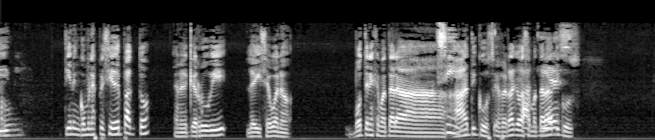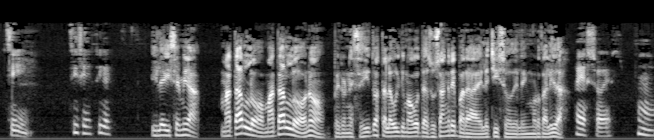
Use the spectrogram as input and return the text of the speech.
Ruby. tienen como una especie de pacto en el que Ruby le dice, bueno, vos tenés que matar a, Sí. a Atticus, ¿es verdad que vas a matar a es. Atticus? Sí. Sí, sí, sigue. Y le dice, mira, matarlo, matarlo o no, pero necesito hasta la última gota de su sangre para el hechizo de la inmortalidad. Eso es. Mm.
